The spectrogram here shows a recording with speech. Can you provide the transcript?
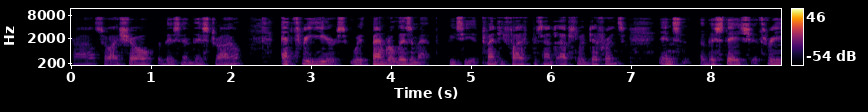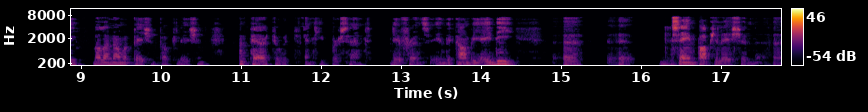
trial. So I show this in this trial. At three years with pembrolizumab, we see a 25% absolute difference in the stage 3 melanoma patient population compared to a 20% difference in the COMBI-AD, uh, uh, the same population uh,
